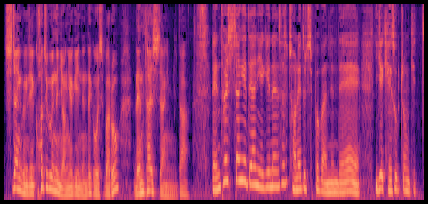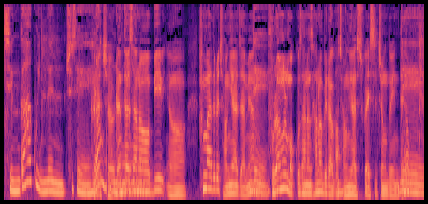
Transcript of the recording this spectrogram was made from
시장이 굉장히 커지고 있는 영역이 있는데 그것이 바로 렌탈 시장입니다. 렌털 시장에 대한 얘기는 사실 전에도 짚어봤는데 이게 계속 좀 이렇게 증가하고 있는 추세예요. 그렇죠. 음. 렌탈 산업이 어, 한마디로 정의하자면 네. 불황을 먹고 사는 산업이라고 정의할 수가 있을 정도인데요. 네.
